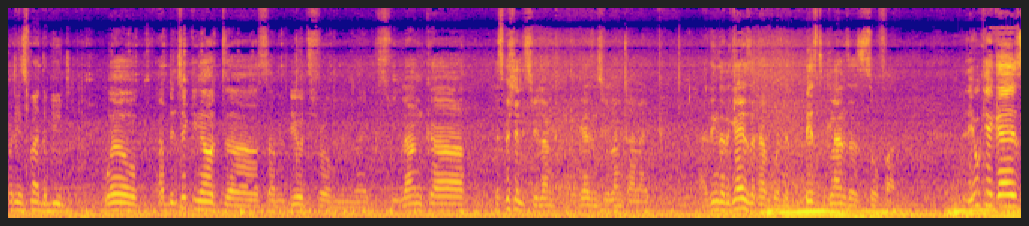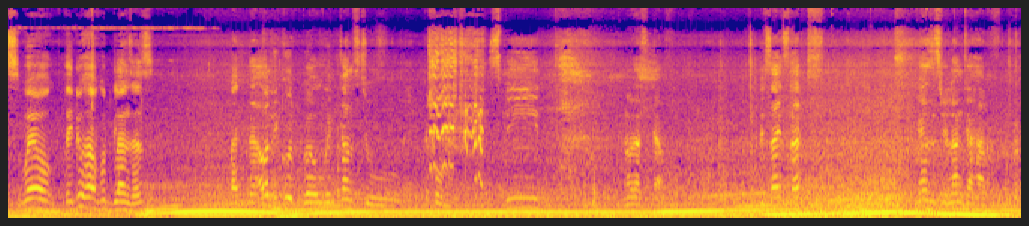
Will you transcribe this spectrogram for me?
What inspired the build? Well, I've been checking out uh, some builds from like Sri Lanka, especially Sri Lanka. The guys in Sri Lanka, like I think that the guys that have got the best Glanzas so far. The UK guys, well, they do have good Glanzas, but they're only good well when it comes to like, performance, speed, and all that stuff. Besides that, guys in Sri Lanka have got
